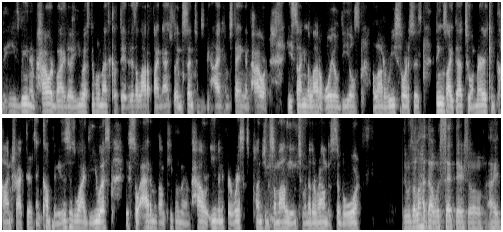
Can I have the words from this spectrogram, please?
he's being empowered by the U.S. diplomats because there's a lot of financial incentives behind him staying in power. He's signing a lot of oil deals, a lot of resources, things like that to American contractors and companies. This is why the U.S. is so adamant on keeping him in power, even if it risks plunging Somalia into another round of civil war. There was a lot that was said there, so I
